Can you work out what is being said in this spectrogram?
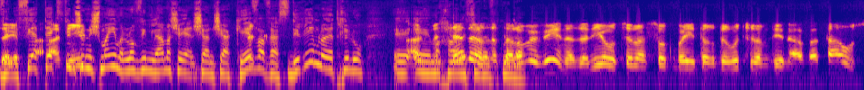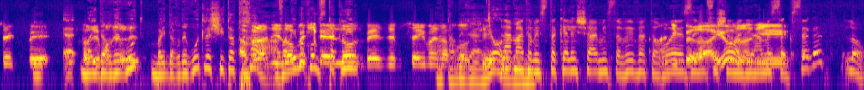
ולפי הטקסטים שנשמעים, אני לא מבין למה שאנשי הקבע והסדירים לא יתחילו אה, אה, מחר לסרב פקודה. בסדר, אתה לא מבין, אז אני רוצה לעסוק בהידרדרות של המדינה, ואתה עוסק בדברים אחרים. בהידרדרות לשיטתך, אבל אני לא בשאלון באיזה אמצעים אנחנו עושים. למה, אתה מסתכל לשי מסביב ואתה רואה איזה יופי של מדינה משגשגת? לא,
